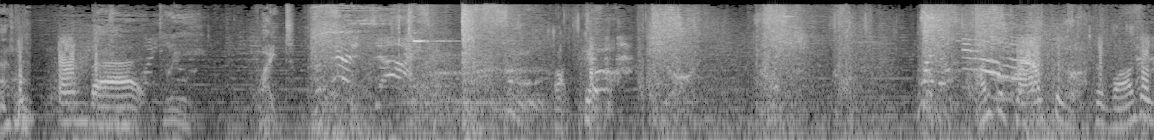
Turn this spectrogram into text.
Battle Combat. three. Fight. Prepare to die! Oh, shit. I'm surprised because Savant is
